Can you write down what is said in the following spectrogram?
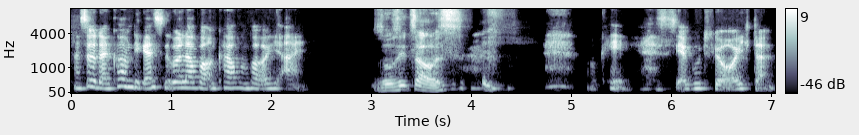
Achso, dann kommen die ganzen Urlauber und kaufen bei euch ein. So sieht's aus. Okay, das ist ja gut für euch dann.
